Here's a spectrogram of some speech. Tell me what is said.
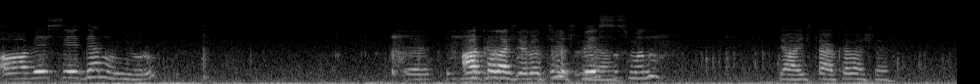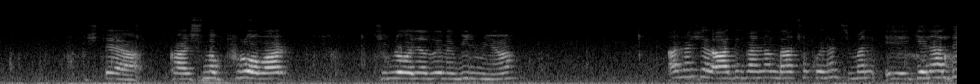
AVS'den oynuyorum. Evet. Arkadaşlar atıyor işte Ve ya. susmanın Ya işte arkadaşlar. İşte ya karşısında pro var. Kimle oynadığını bilmiyor. Arkadaşlar Adil benden daha çok için ben e, genelde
